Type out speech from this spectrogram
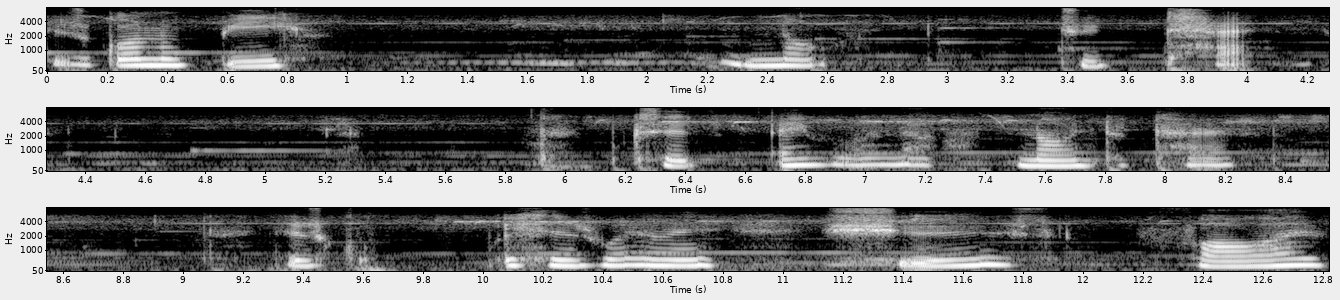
He's gonna be 9 to 10. Because it's 8 right now, 9 to 10. His he's wearing shoes, 5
